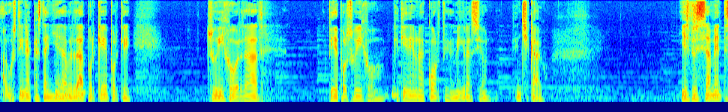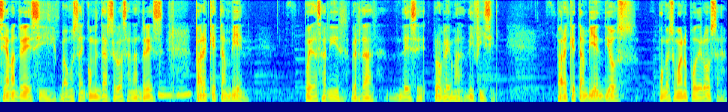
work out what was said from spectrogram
Agustina Castañeda, ¿verdad? ¿Por qué? Porque su hijo, ¿verdad? Pide por su hijo que tiene una corte de migración en Chicago. Y es precisamente se llama Andrés y vamos a encomendárselo a San Andrés uh -huh. para que también pueda salir, ¿verdad?, de ese problema difícil para que también Dios ponga su mano poderosa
